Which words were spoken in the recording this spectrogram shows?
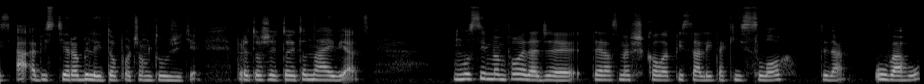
ísť a aby ste robili to, po čom túžite. Pretože to je to najviac. Musím vám povedať, že teraz sme v škole písali taký sloh, teda úvahu,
